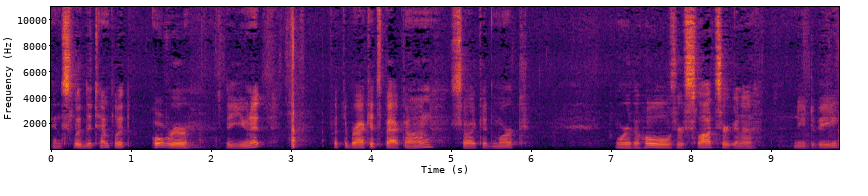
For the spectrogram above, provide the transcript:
and slid the template over the unit, put the brackets back on so I could mark where the holes or slots are going to need to be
